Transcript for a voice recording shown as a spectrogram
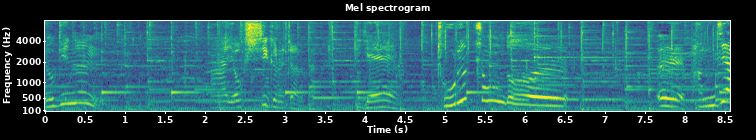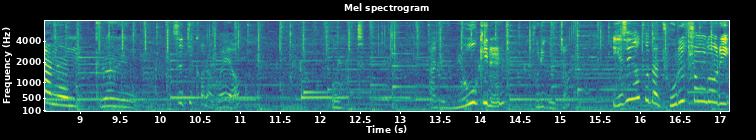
여기는 아 역시 그럴 줄 알았다. 이게 조류충돌을 방지하는 그런 스티커라고 해요. 오, 아주 묘기를 부리고 있죠? 이게 생각보다 조류충돌이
